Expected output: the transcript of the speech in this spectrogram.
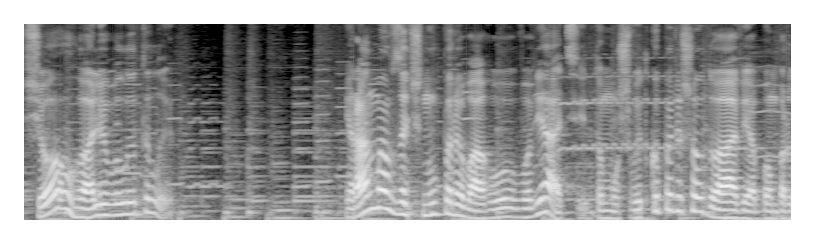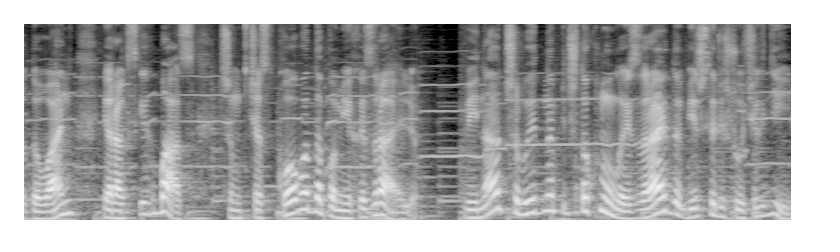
що огалювали тили. Іран мав значну перевагу в авіації, тому швидко перейшов до авіабомбардувань іракських баз, чим частково допоміг Ізраїлю. Війна, очевидно, підштовхнула Ізраїль до більш рішучих дій.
